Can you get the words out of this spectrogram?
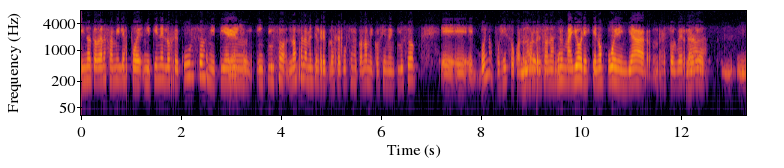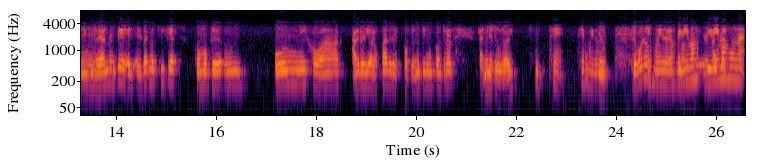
y no todas las familias pues, ni tienen los recursos, ni tienen incluso, no solamente los recursos económicos, sino incluso, eh, eh, bueno, pues eso, cuando son personas muy mayores que no pueden ya resolver nada. Realmente el, ver noticias como que un, un hijo ha agredido a los padres porque no tiene un control, también es duro, ¿eh? Sí, sí es muy duro. Pero bueno, es muy duro. Vivimos, vivimos una,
